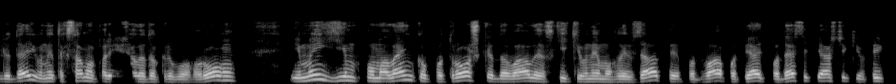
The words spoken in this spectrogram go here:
людей, вони так само переїжджали до Кривого Рогу. І ми їм помаленьку, потрошки давали, скільки вони могли взяти, по 2, по 5, по 10 ящиків тих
